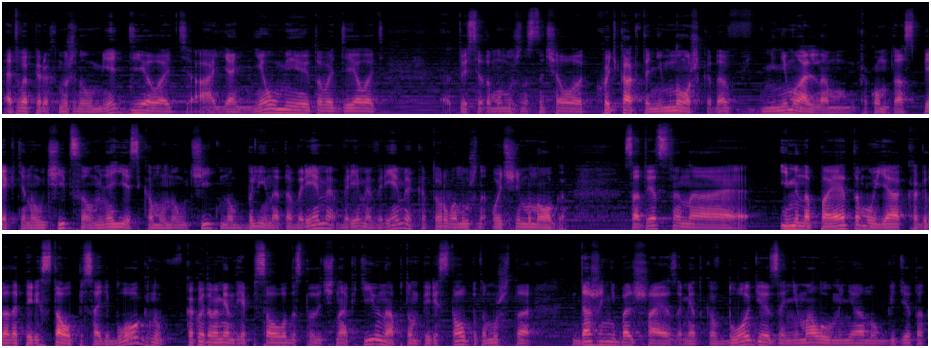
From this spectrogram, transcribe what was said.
Это, во-первых, нужно уметь делать, а я не умею этого делать. То есть этому нужно сначала хоть как-то немножко, да, в минимальном каком-то аспекте научиться. У меня есть кому научить, но, блин, это время, время, время, которого нужно очень много. Соответственно, именно поэтому я когда-то перестал писать блог. Ну, в какой-то момент я писал его достаточно активно, а потом перестал, потому что даже небольшая заметка в блоге занимала у меня, ну, где-то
